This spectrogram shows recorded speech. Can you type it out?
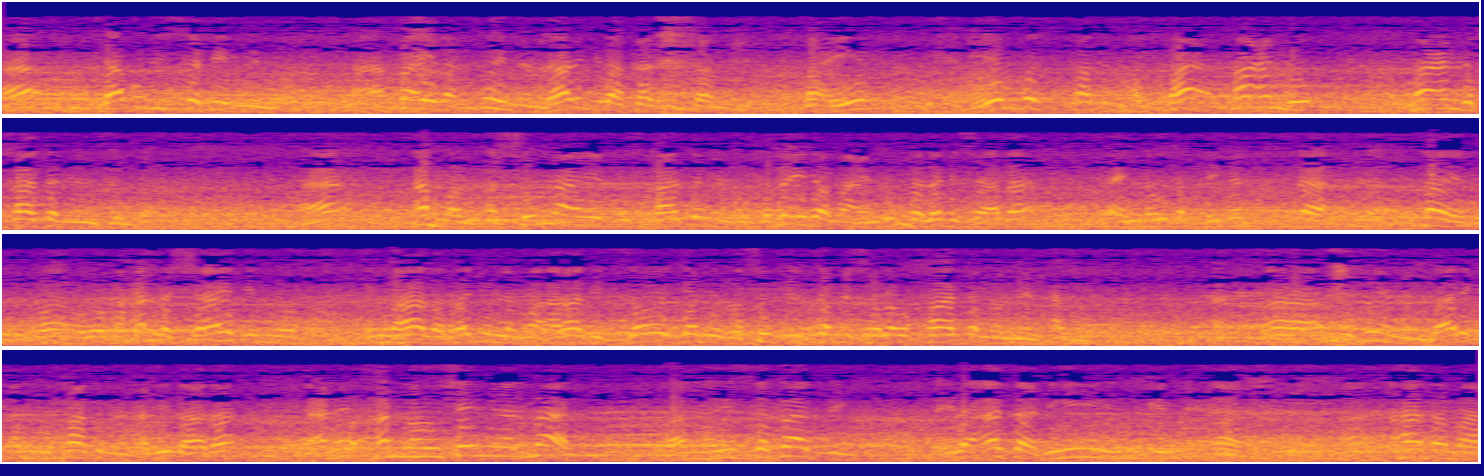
ها؟ لابد يستفيد منه. فإذا فهم من ذلك إذا كان إنسان ضعيف يلبس ما عنده ما عنده خاتم من فضه ها؟ أما السنة يلبس خاتم من فضه فاذا ما عنده فلبس هذا فإنه تقريبا لا لا يضر. ومحل الشاهد إنه ان هذا الرجل لما أراد يتزوج قال للرسول التمس ولو خاتما من حديد. فمفهوم من ذلك أن خاتم الحديد هذا يعني أنه شيء من المال وأنه يستفاد به. فإذا أتى به يمكن آه هذا ما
